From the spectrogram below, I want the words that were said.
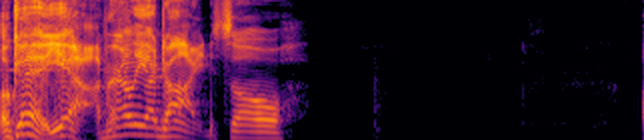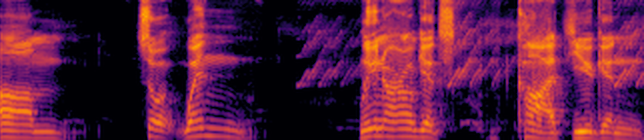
Okay, yeah, apparently I died, so... Um, so when Leonardo gets caught, you can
